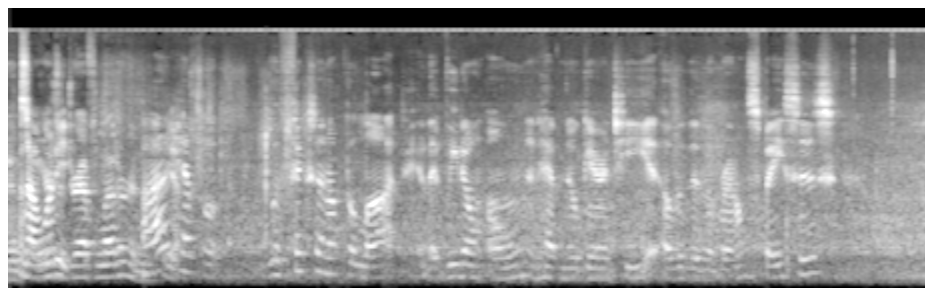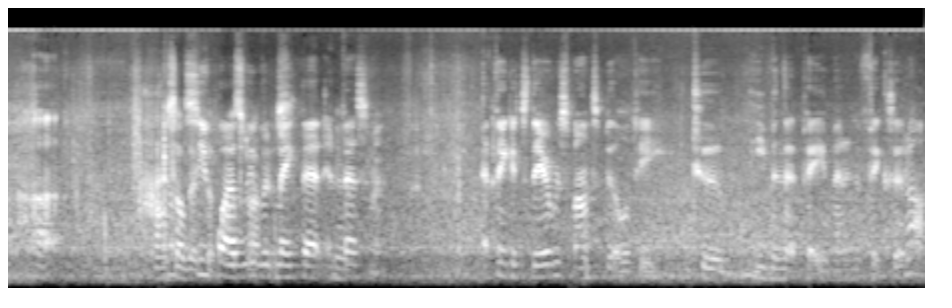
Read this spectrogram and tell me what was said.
And so Now, what here's do a draft letter and. I Yeah. have, a- we're fixing up the lot that we don't own and have no guarantee other than the rental spaces. Uh, I Also don't the- see why post we would office. make that Yeah. investment. I think it's their responsibility to even that pavement and fix it up.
